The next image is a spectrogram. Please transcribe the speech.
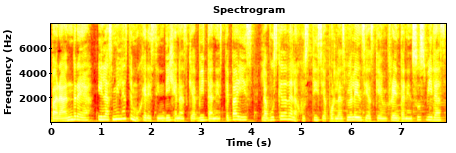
Para Andrea y las miles de mujeres indígenas que habitan este país, la búsqueda de la justicia por las violencias que enfrentan en sus vidas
